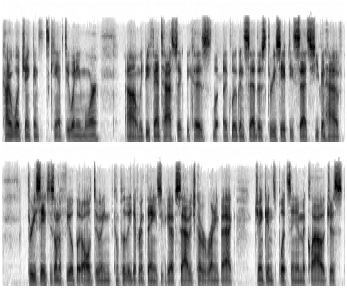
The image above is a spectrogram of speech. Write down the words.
kind of what Jenkins can't do anymore, um, would be fantastic because, like Logan said, those three safety sets, you can have three safeties on the field, but all doing completely different things. You could have Savage cover running back, Jenkins blitzing, and McLeod just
